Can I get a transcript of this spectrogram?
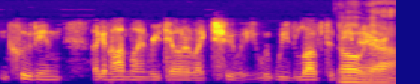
including like an online retailer like Chewy. We'd love to be oh, there. Yeah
